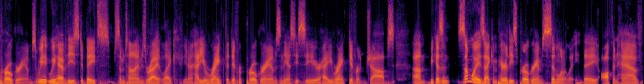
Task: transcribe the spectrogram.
programs. We we have these debates sometimes, right? Like, you know, how do you rank the different programs in the SEC or how you rank different jobs? Um, because in some ways, I compare these programs similarly. They often have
